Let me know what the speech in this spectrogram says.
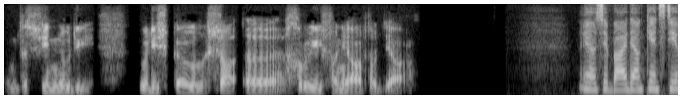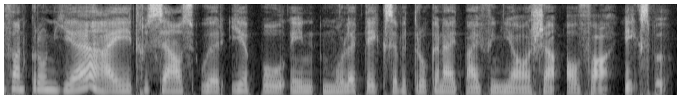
om te sien hoe die hoe die skou uh, groei van jaar tot jaar. Ja, sê baie dankie aan Stefan Cronje. Hy het gesels oor Epol en Molotech se betrokkeheid by vanjaar se Alpha Expo.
